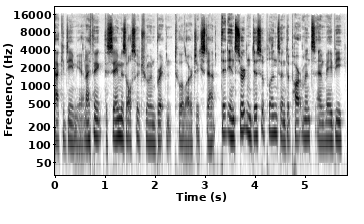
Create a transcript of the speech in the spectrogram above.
academia, and I think the same is also true in Britain to a large extent, that in certain disciplines and departments and maybe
